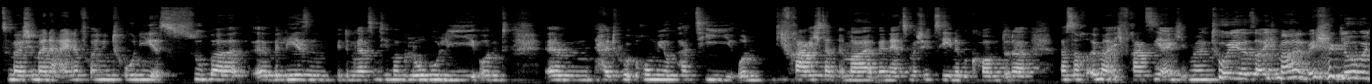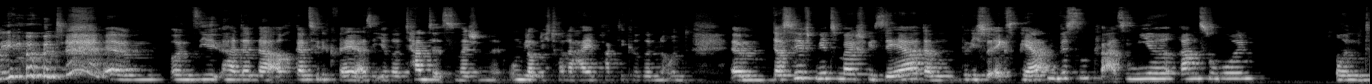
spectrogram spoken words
zum Beispiel meine eine Freundin Toni ist super äh, belesen mit dem ganzen Thema Globuli und ähm, halt Homöopathie und die frage ich dann immer, wenn er zum Beispiel Zähne bekommt oder was auch immer. Ich frage sie eigentlich immer, Toni, was soll ich machen, welche Globuli? und, ähm, und sie hat dann da auch ganz viele Quellen. Also ihre Tante ist zum Beispiel eine unglaublich tolle Heilpraktikerin und ähm, das hilft mir zum Beispiel sehr, dann wirklich so Expertenwissen quasi mir ranzuholen und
